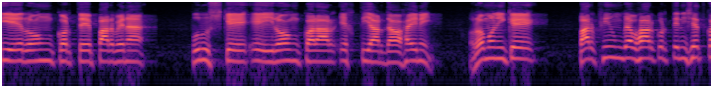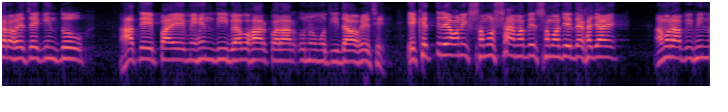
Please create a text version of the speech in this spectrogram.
দিয়ে রং করতে পারবে না। পুরুষকে এই রং করার এখতিয়ার দেওয়া হয়নি। রমণীকে পারফিউম ব্যবহার করতে নিষেধ করা হয়েছে, কিন্তু হাতে, পায়ে মেহেন্দি ব্যবহার করার অনুমতি দেওয়া হয়েছে। এক্ষেত্রে অনেক সমস্যা আমাদের সমাজে দেখা যায়। আমরা বিভিন্ন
